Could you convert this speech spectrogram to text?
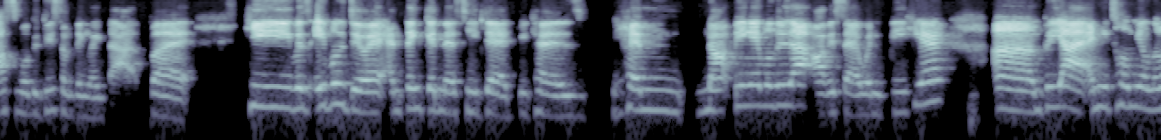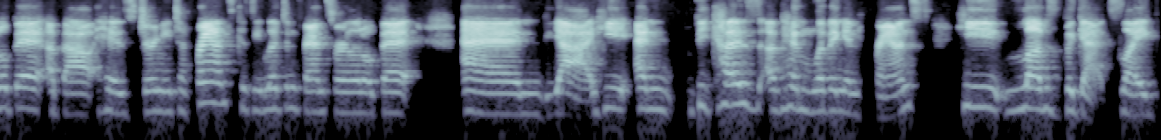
possible to do something like that? But he was able to do it, and thank goodness he did because him not being able to do that, obviously I wouldn't be here. Um, but yeah, and he told me a little bit about his journey to France because he lived in France for a little bit. And yeah, he and because of him living in France, he loves baguettes. Like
